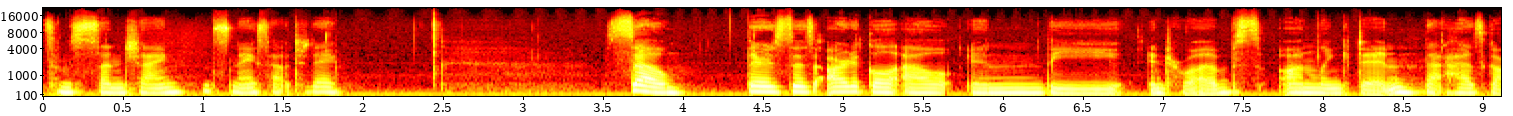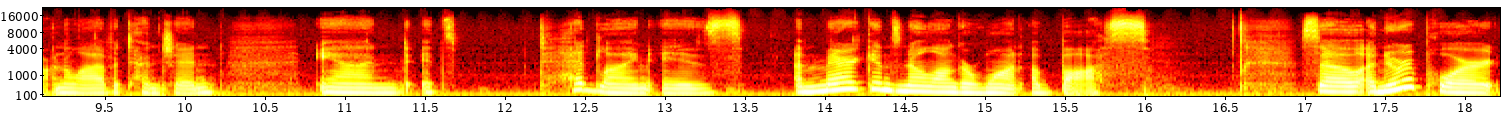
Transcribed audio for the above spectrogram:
Some sunshine. It's nice out today. So, there's this article out in the interwebs on LinkedIn that has gotten a lot of attention, and its headline is Americans no longer want a boss. So, a new report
